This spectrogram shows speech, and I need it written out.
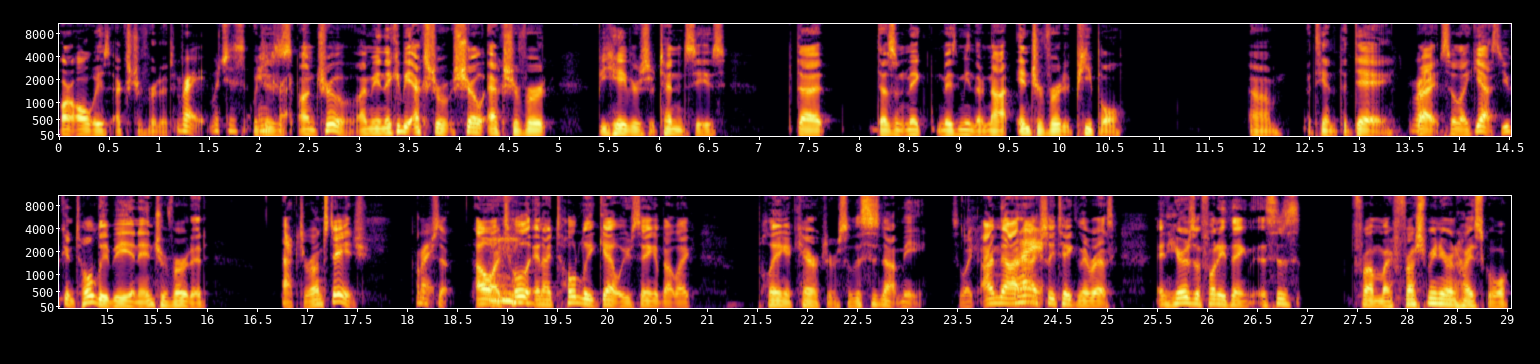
are always extroverted Right, which is which incorrect. is untrue. I mean, they could be extra show extrovert behaviors or tendencies. That doesn't make mean they're not introverted people. Um, at the end of the day, right. Right. So, like, yes, you can totally be an introverted actor on stage, hundred Right. percent. Oh, I totally and I totally get what you're saying about like playing a character. So this is not me. So like, I'm not Right. actually taking the risk. And here's a funny thing. This is from my freshman year in high school.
